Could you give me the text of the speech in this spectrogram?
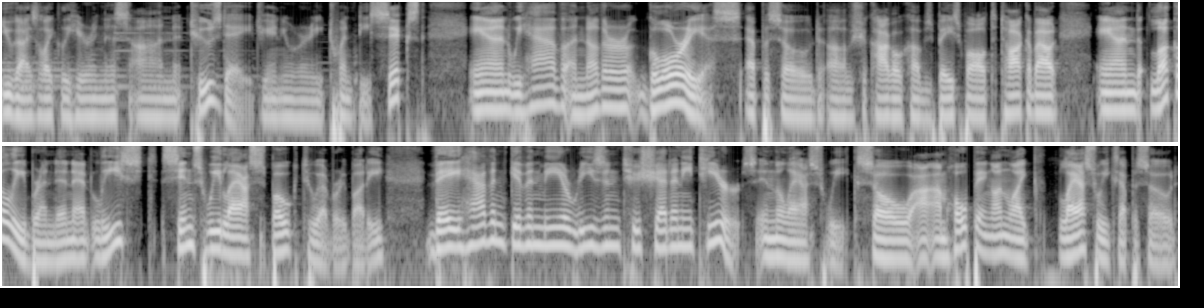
You guys likely hearing this on Tuesday, January 26th. And we have another glorious episode of Chicago Cubs baseball to talk about. And luckily, Brendan, at least since we last spoke to everybody, they haven't given me a reason to shed any tears in the last week. So I'm hoping, unlike last week's episode,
